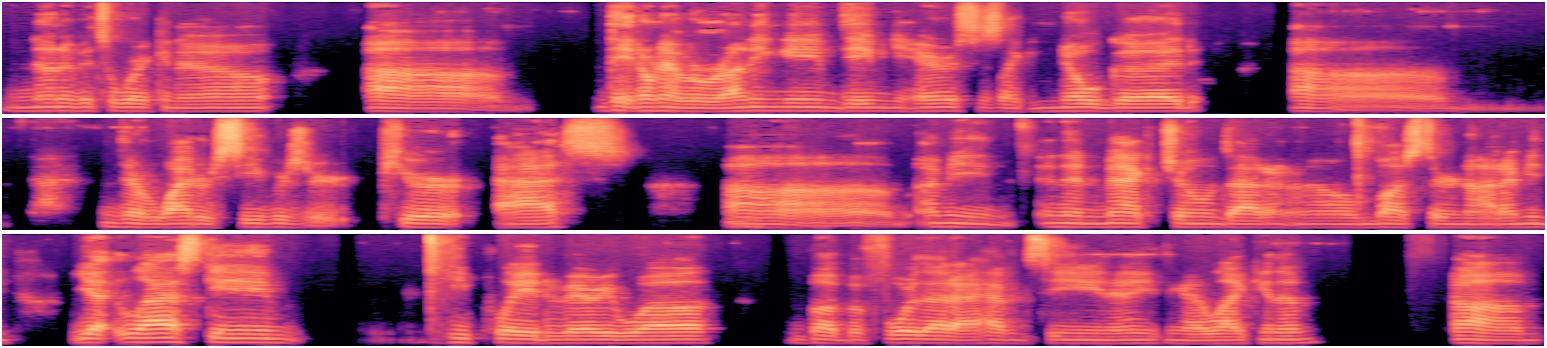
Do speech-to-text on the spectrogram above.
None of it's working out. Um, they don't have a running game. Damien Harris is like no good. Um, their wide receivers are pure ass. Um, I mean, and then Mac Jones, I don't know, bust or not. I mean, yet last game he played very well, but before that, I haven't seen anything I like in him. Um,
